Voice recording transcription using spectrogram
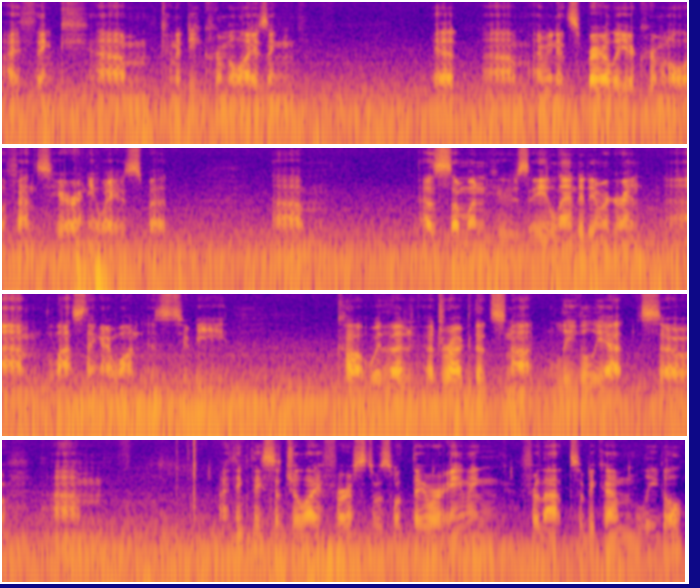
I think um, kind of decriminalizing it. Um, I mean, it's barely a criminal offense here, anyways, but um, as someone who's a landed immigrant, um, the last thing I want is to be caught with a, a drug that's not legal yet. So um, I think they said July 1st was what they were aiming for that to become legal.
